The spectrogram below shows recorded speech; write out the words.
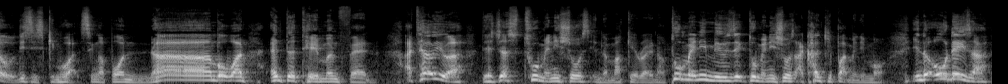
Hello, this is Kim Huat, Singapore number one entertainment fan. I tell you, uh, there's just too many shows in the market right now. Too many music, too many shows. I can't keep up anymore. In the old days, uh,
